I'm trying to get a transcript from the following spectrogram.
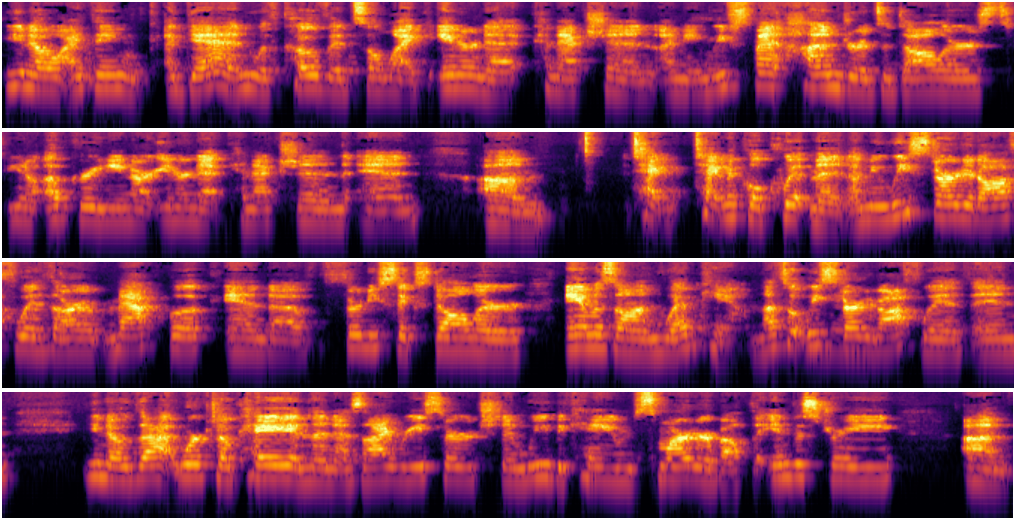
you know, I think again with COVID, so like internet connection, I mean, we've spent hundreds of dollars, you know, upgrading our internet connection and um, tech technical equipment. I mean, we started off with our MacBook and a $36 Amazon webcam. That's what we started off with. And, you know, that worked okay. And then as I researched and we became smarter about the industry, um,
